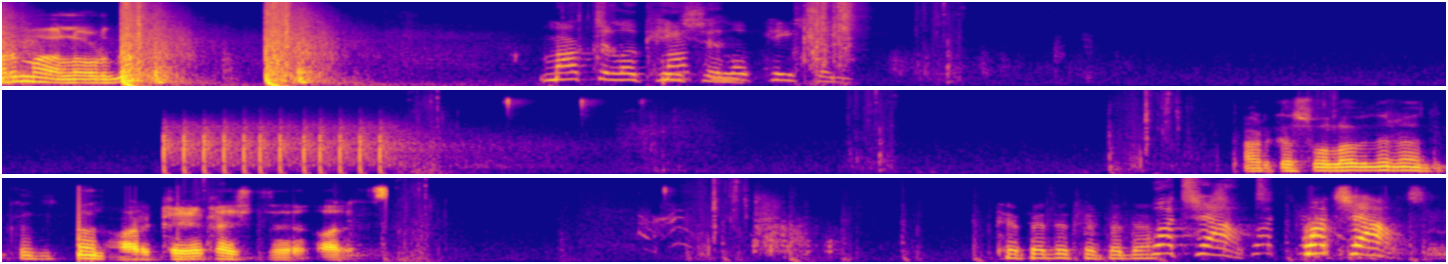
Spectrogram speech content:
Var mı hala orada? Marked a location. location. Arkası olabilir ha dikkat et. Arkaya kaçtı. Ar Tepede tepede. Watch out! Watch out!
